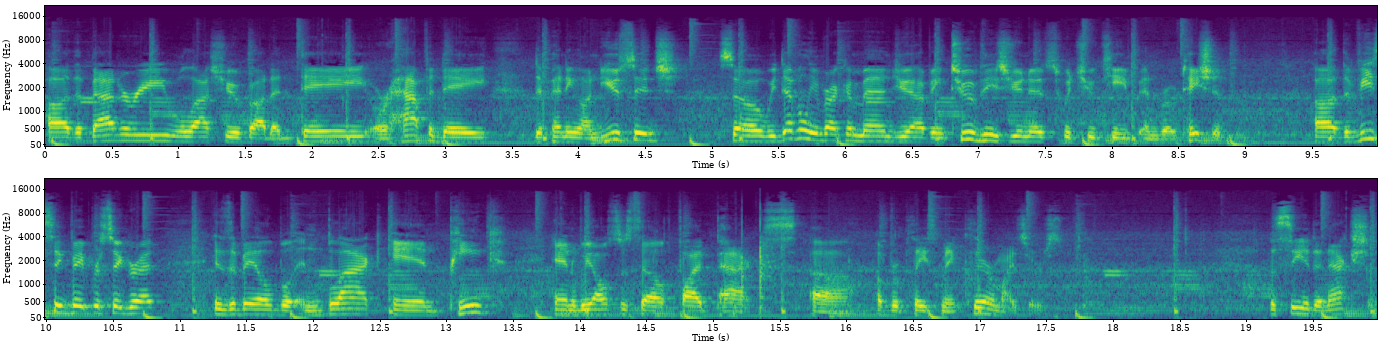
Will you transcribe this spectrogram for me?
uh, the battery will last you about a day or half a day, depending on usage. So we definitely recommend you having two of these units, which you keep in rotation. Uh, the VCIG Vapor Cigarette is available in black and pink, and we also sell five packs uh, of replacement Clearomizers. Let's see it in action.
